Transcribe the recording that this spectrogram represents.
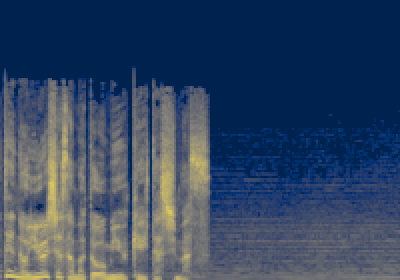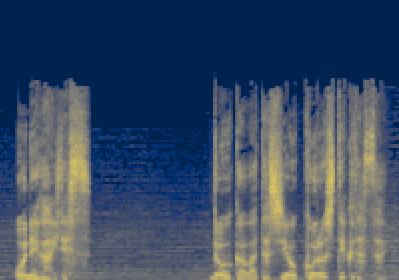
盾の勇者様とお見受けいたします。お願いです。どうか私を殺してください。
